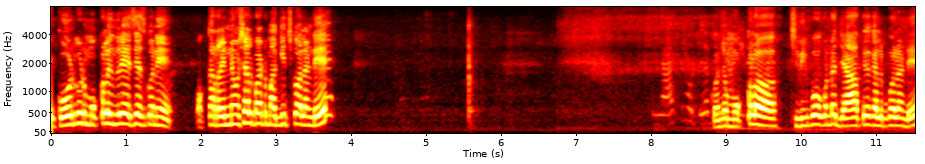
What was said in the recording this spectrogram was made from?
ఈ కోడిగుడు ముక్కలు ఇందులో వేసేసుకొని ఒక్క రెండు నిమిషాల పాటు మగ్గించుకోవాలండి. కొంచెం ముక్కలు చిదిగిపోకుండా జాగ్రత్తగా కలుపుకోవాలండి.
